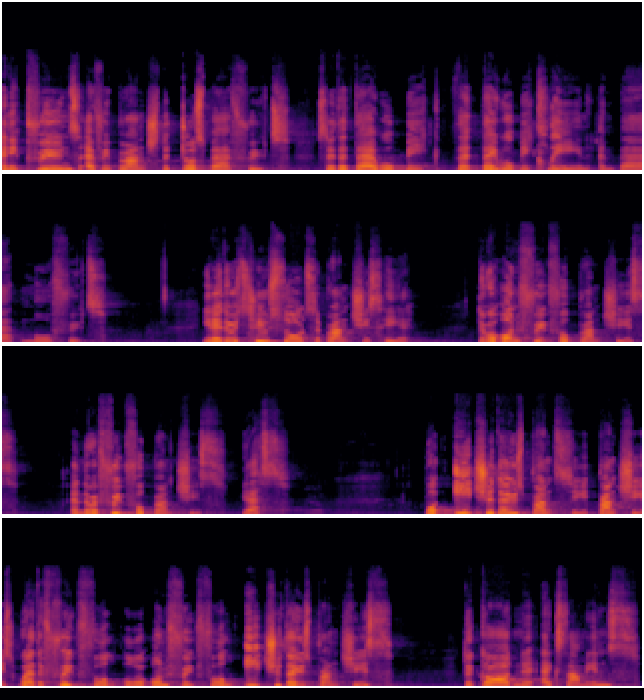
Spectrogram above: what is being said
and he prunes every branch that does bear fruit, so that there will be that they will be clean and bear more fruit. You know, there are two sorts of branches here. There are unfruitful branches, and there are fruitful branches. Yes? But each of those branches, whether fruitful or unfruitful, each of those branches, the gardener examines,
